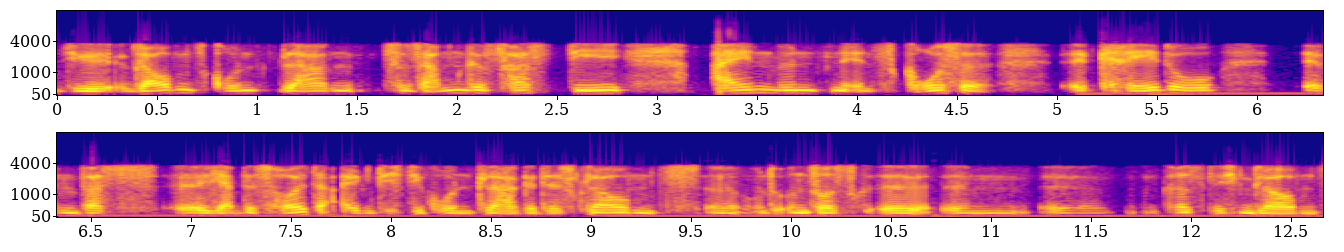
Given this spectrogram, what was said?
die Glaubensgrundlagen zusammengefasst, die einmünden ins große äh, Credo, ähm, was äh, ja bis heute eigentlich die Grundlage des Glaubens äh, und unseres äh, ähm, äh, christlichen Glaubens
